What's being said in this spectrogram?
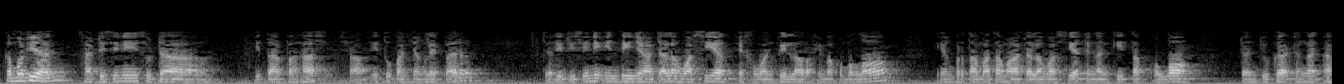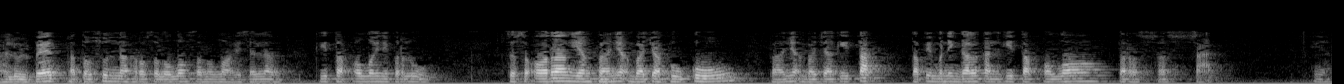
Kemudian hadis ini sudah kita bahas saat itu panjang lebar. Jadi di sini intinya adalah wasiat ikhwan fillah rahimakumullah. Yang pertama-tama adalah wasiat dengan kitab Allah dan juga dengan ahlul bait atau sunnah Rasulullah sallallahu alaihi wasallam. Kitab Allah ini perlu. Seseorang yang banyak baca buku, banyak baca kitab tapi meninggalkan kitab Allah tersesat. Ya.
